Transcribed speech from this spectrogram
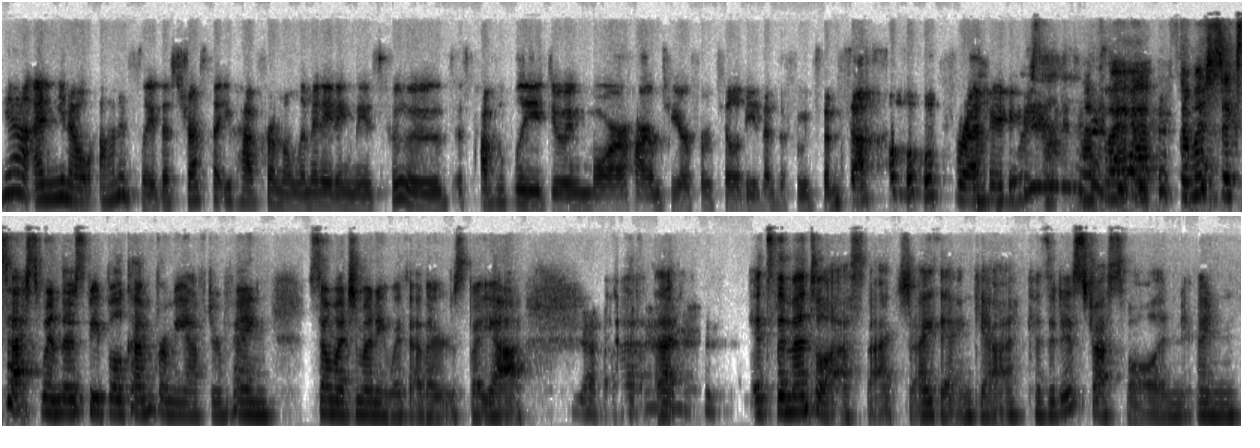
yeah. And, you know, honestly, the stress that you have from eliminating these foods is probably doing more harm to your fertility than the foods themselves, right? That's why I have so much success when those people come for me after paying so much money with others. But yeah, yeah. That, that, it's the mental aspect, I think. Yeah. Cause it is stressful and, and,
